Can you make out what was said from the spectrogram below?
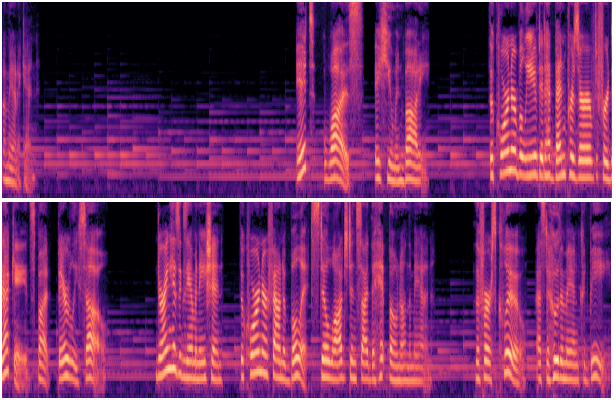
a mannequin. It was a human body. The coroner believed it had been preserved for decades, but barely so. During his examination, the coroner found a bullet still lodged inside the hip bone on the man the first clue as to who the man could be.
